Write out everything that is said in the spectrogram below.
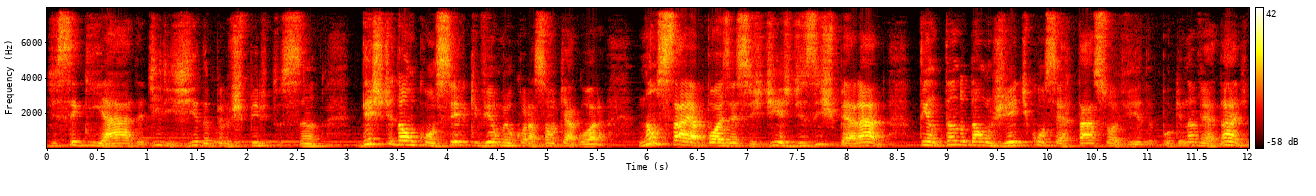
de ser guiada, dirigida pelo Espírito Santo. Deixa eu te dar um conselho que veio ao meu coração aqui agora. Não saia após esses dias desesperado, tentando dar um jeito de consertar a sua vida, porque na verdade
